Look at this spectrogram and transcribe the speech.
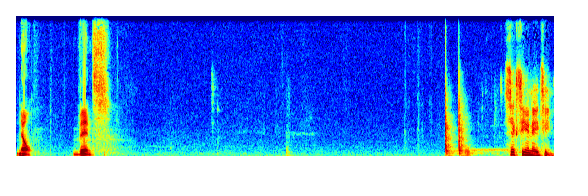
No. Vince. Sixteen and eighteen.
